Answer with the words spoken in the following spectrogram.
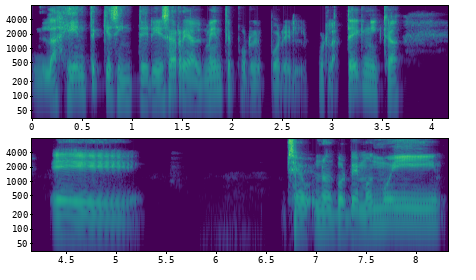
la gente que se interesa realmente por, por, el, por la técnica, eh, nos volvemos muy,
